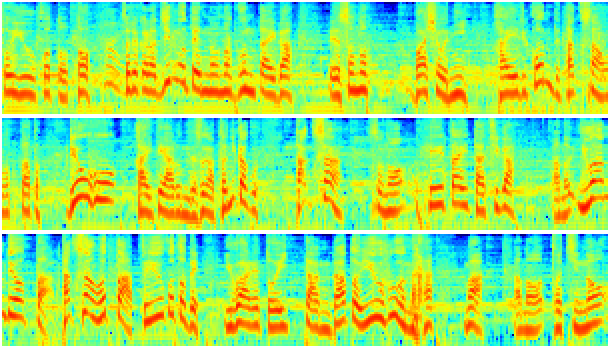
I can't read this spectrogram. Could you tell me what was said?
ということと、はい、それから神武天皇の軍隊が、えその場所に入り込んでたくさんおったと両方書いてあるんですがとにかくたくさんその兵隊たちがあの言わんでおったたくさんおったということで言われと言ったんだというふうな、まあ、あの土地の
